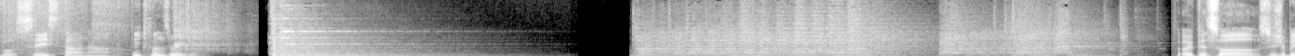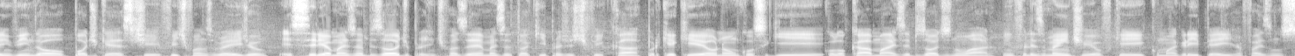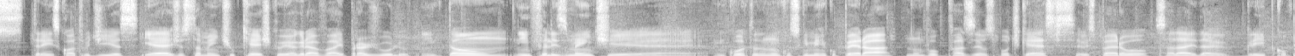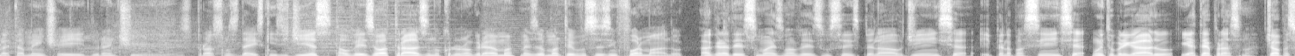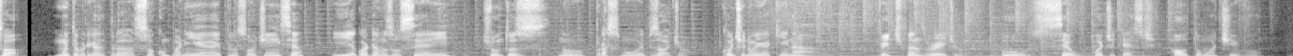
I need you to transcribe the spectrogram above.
Você está na Fit Fans Radio. Oi pessoal, seja bem-vindo ao podcast Fit Fans Radio. Esse seria mais um episódio pra gente fazer, mas eu tô aqui pra justificar porque que eu não consegui colocar mais episódios no ar. Infelizmente, eu fiquei com uma gripe aí já faz uns 3, 4 dias e é justamente o cast que eu ia gravar aí pra julho. Então, infelizmente, é... enquanto eu não conseguir me recuperar, não vou fazer os podcasts. Eu espero sair da gripe completamente aí durante os próximos 10, 15 dias. Talvez eu atrase no cronograma, mas eu mantenho vocês informados. Agradeço mais uma vez vocês pela audiência e pela paciência. Muito obrigado e até a próxima. Tchau, pessoal. Muito obrigado pela sua companhia e pela sua audiência. E aguardamos você aí juntos no próximo episódio. Continue aqui na Fit Fans Radio, o seu podcast automotivo.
